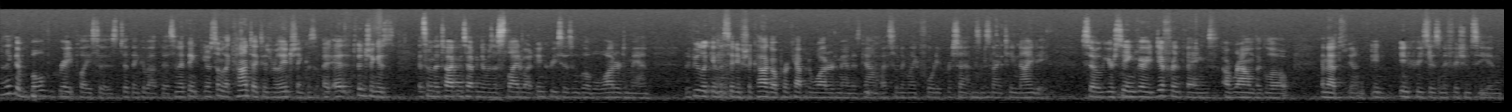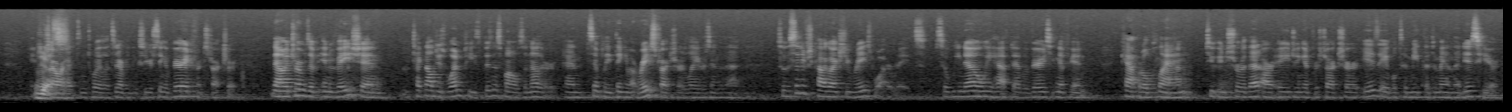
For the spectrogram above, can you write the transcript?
I think they're both great places to think about this, and I think you know some of the context is really interesting because uh, uh, it's interesting as, as some of the talking was happening, there was a slide about increases in global water demand. But if you look in the city of Chicago, per capita water demand is down by something like 40% since mm-hmm. 1990. So you're seeing very different things around the globe, and that's you know in, increases in efficiency in Yes. shower heads and toilets and everything. So you're seeing a very different structure. Now, in terms of innovation, technology is one piece, business model is another, and simply thinking about rate structure layers into that. So the city of Chicago actually raised water rates. So we know we have to have a very significant capital plan to ensure that our aging infrastructure is able to meet the demand that is here.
